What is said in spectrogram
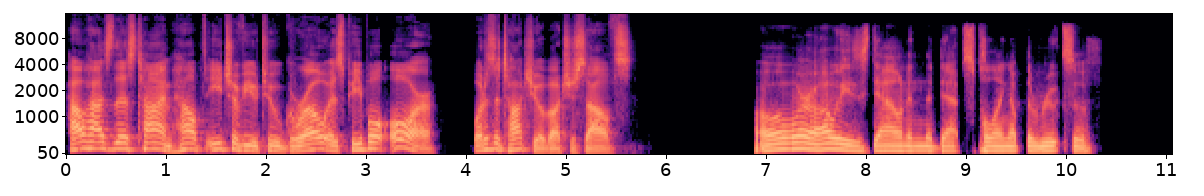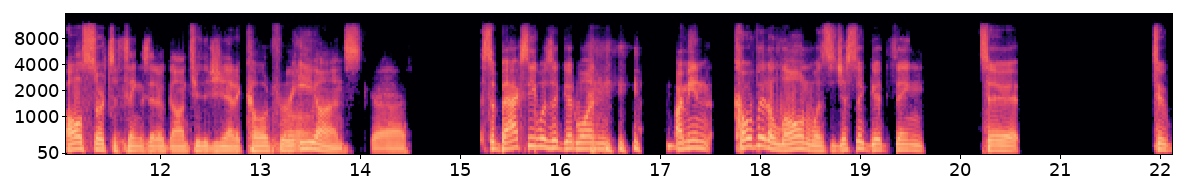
how has this time helped each of you to grow as people, or what has it taught you about yourselves? Oh, we're always down in the depths, pulling up the roots of all sorts of things that have gone through the genetic code for Oh. eons. God. So backseat was a good one. I mean, COVID alone was just a good thing to to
